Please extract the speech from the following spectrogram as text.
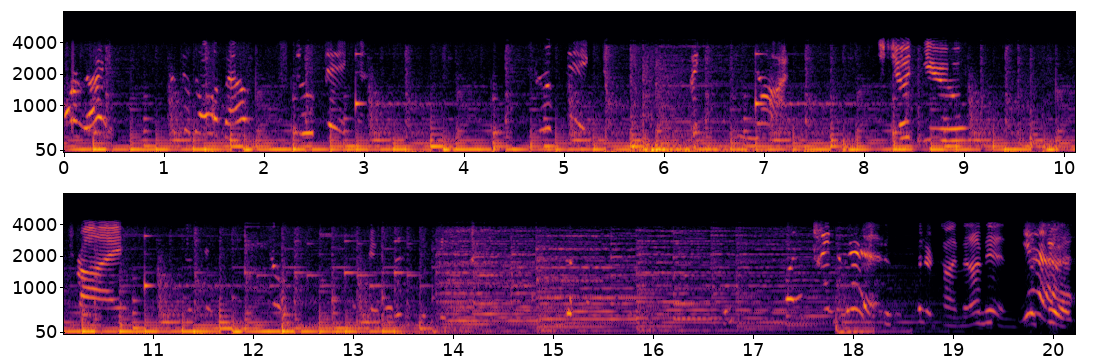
All right. This is all about snooping. Snooping. I cannot. Should you try time and I'm in. Yeah, it.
